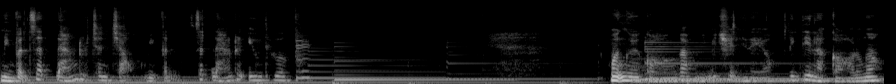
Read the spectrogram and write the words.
Mình vẫn rất đáng được trân trọng mình vẫn rất đáng được yêu thương. Mọi người có gặp những cái chuyện như thế không? Linh tin là có đúng không?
